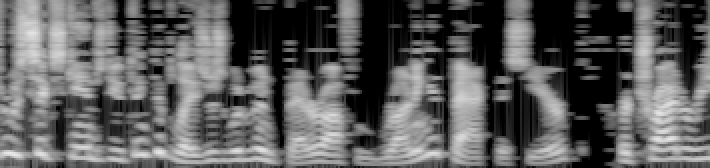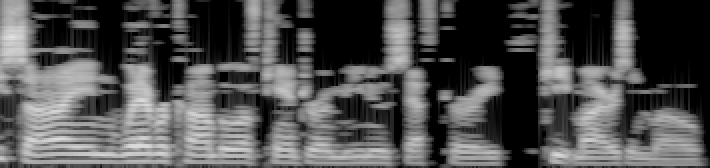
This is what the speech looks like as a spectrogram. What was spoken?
Through six games, do you think the Blazers would have been better off running it back this year, or try to re-sign whatever combo of Kanter, Aminu, Seth Curry, Keith Meyers, and Mo,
